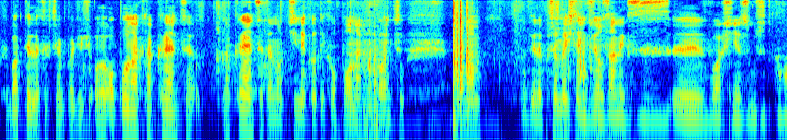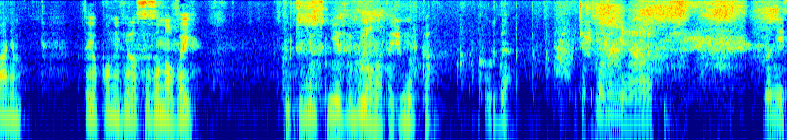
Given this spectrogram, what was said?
chyba tyle, co chciałem powiedzieć. O oponach nakręcę, nakręcę ten odcinek o tych oponach w końcu, bo mam wiele przemyśleń związanych z, y, właśnie z użytkowaniem tej opony wielosezonowej. Kurczę, nie, nie jest wybulona ta zimówka. Kurde. Chociaż może nie, ale... No nic,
